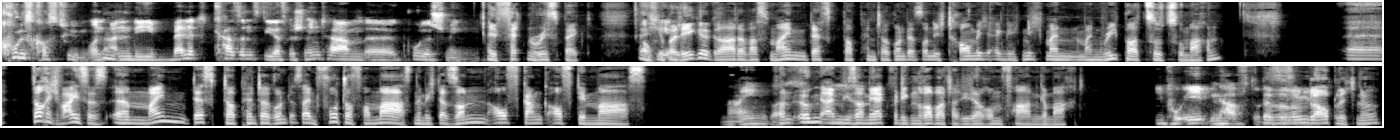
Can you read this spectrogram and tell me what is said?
cooles Kostüm. Und Mhm. an die Bennett Cousins, die das geschminkt haben, äh, cooles Schminken. ey, fetten Respekt. Auf Ich jeden. überlege gerade, was mein Desktop-Hintergrund ist und ich traue mich eigentlich nicht, meinen mein Reaper zuzumachen. Äh, doch, ich weiß es. Äh, mein Desktop-Hintergrund ist ein Foto vom Mars, nämlich der Sonnenaufgang auf dem Mars. Mein Gott. Von irgendeinem dieser merkwürdigen Roboter, die da rumfahren, gemacht. wie poetenhaft oder Das so. ist unglaublich, ne?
